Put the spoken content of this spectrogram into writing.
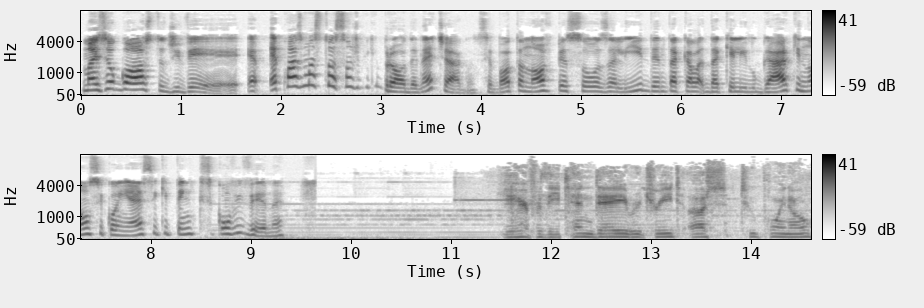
Mas eu gosto de ver. É, é, quase uma situação de Big Brother, né, Thiago? Você bota nove pessoas ali dentro daquela, daquele lugar que não se conhece e que tem que se conviver, né? You here for the 10-day retreat, Us 2.0?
